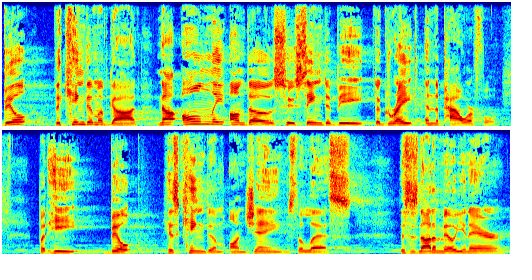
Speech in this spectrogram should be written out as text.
built the kingdom of God, not only on those who seem to be the great and the powerful, but he built his kingdom on James the less. This is not a millionaire.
